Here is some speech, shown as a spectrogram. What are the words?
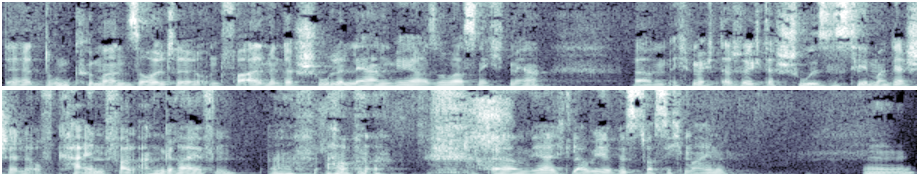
äh, drum kümmern sollte. Und vor allem in der Schule lernen wir ja sowas nicht mehr. Ähm, ich möchte natürlich das Schulsystem an der Stelle auf keinen Fall angreifen. Äh, aber ähm, ja, ich glaube, ihr wisst, was ich meine. Mhm.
